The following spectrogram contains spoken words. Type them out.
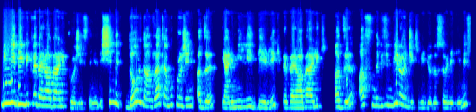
Milli Birlik ve Beraberlik Projesi denildi. Şimdi doğrudan zaten bu projenin adı yani Milli Birlik ve Beraberlik adı aslında bizim bir önceki videoda söylediğimiz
